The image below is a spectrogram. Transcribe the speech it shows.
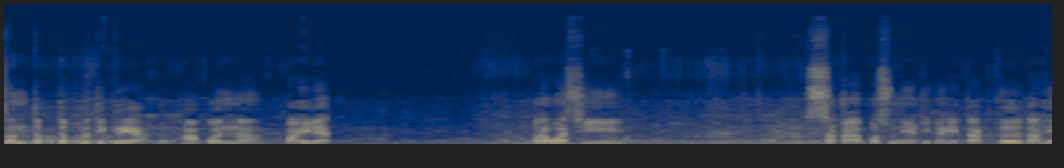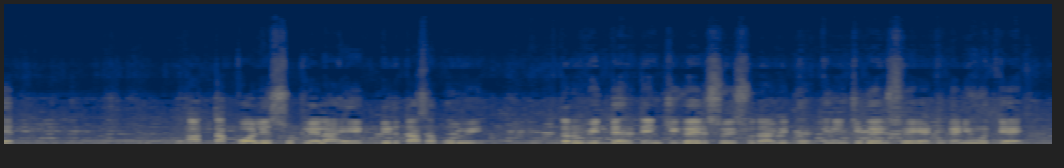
संतप्त प्रतिक्रिया आपण पाहिल्यात. प्रवासी सकाळपासून या ठिकाणी ताटकळत आहेत. आत्ता कॉलेज सुटलेलं आहे एक दीड तासापूर्वी. तर विद्यार्थ्यांची गैरसोय सुद्धा विद्यार्थिनींची गैरसोय या ठिकाणी होते. आहे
